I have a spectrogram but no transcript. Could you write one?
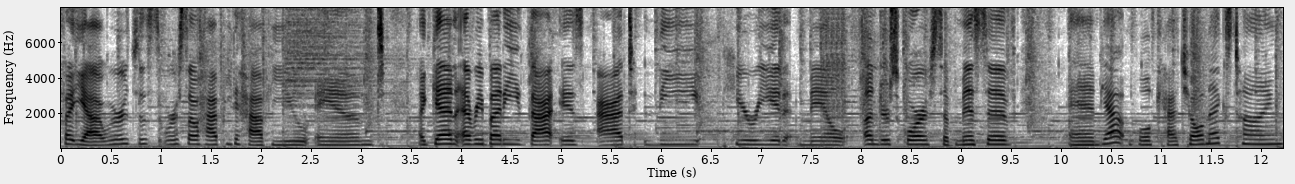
But yeah, we're just, we're so happy to have you. And again, everybody, that is at the period male underscore submissive. And yeah, we'll catch y'all next time.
